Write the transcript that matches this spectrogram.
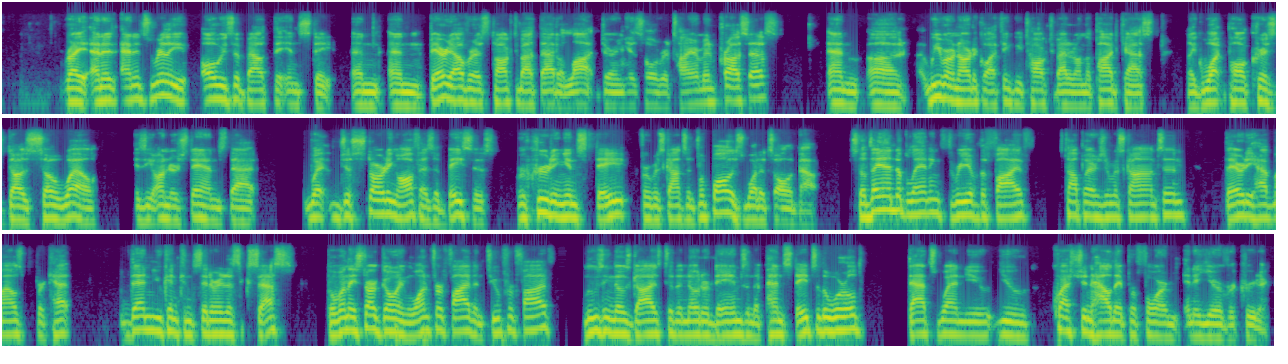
Right, and it, and it's really always about the in-state, and and Barry Alvarez talked about that a lot during his whole retirement process. And uh, we wrote an article. I think we talked about it on the podcast. Like what Paul Chryst does so well is he understands that what just starting off as a basis, recruiting in state for Wisconsin football is what it's all about. So they end up landing three of the five top players in Wisconsin. They already have Myles Burkett. Then you can consider it a success. But when they start going one for five and two for five, losing those guys to the Notre Dames and the Penn States of the world, that's when you you question how they perform in a year of recruiting.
